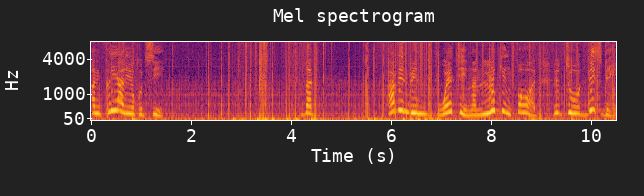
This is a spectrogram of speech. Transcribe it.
And clearly you could see that having been waiting and looking forward to this day,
